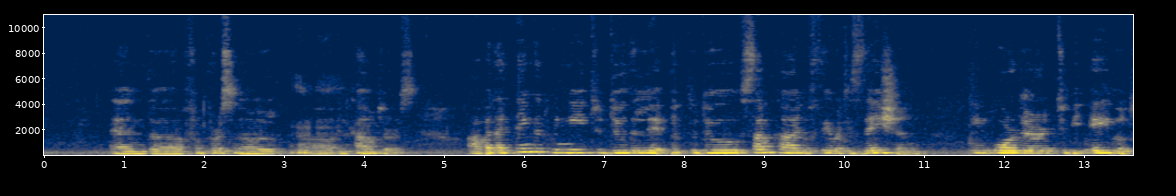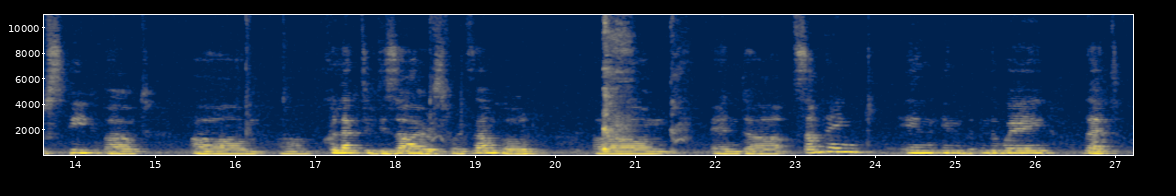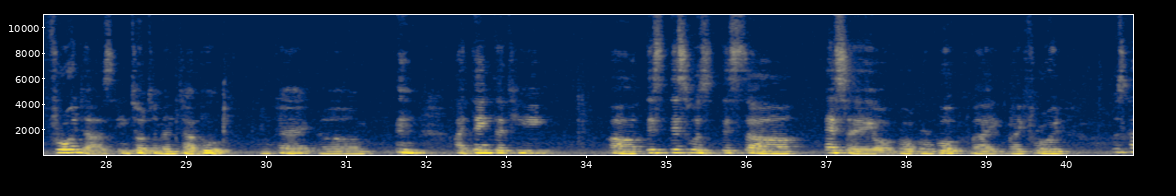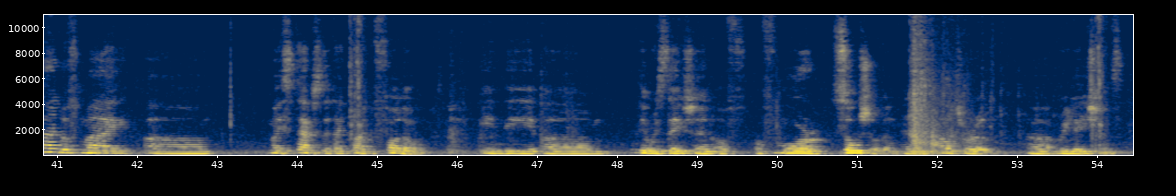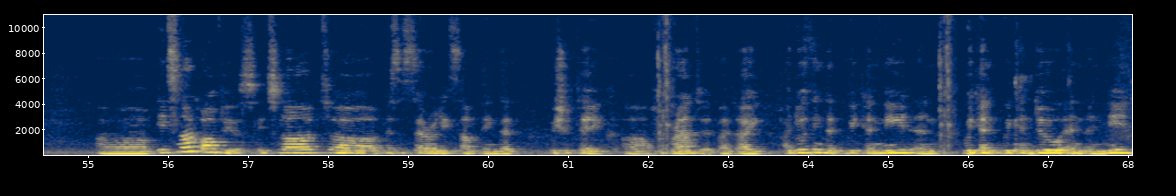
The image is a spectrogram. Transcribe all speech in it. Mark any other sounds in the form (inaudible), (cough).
and uh, from personal uh, encounters. Uh, but I think that we need to do the lip, to do some kind of theoretization in order to be able to speak about um, um, collective desires, for example, um, and uh, something in, in, the, in the way that Freud does in Totem and Taboo. Okay, um, (clears throat) I think that he uh, this this was this uh, essay or, or, or, book by by Freud was kind of my um, my steps that I tried to follow in the um, theorization of of more social and, and cultural uh, relations. Uh, it's not obvious. It's not uh, necessarily something that we should take uh, for granted. But I, I do think that we can need and we can we can do and, and need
